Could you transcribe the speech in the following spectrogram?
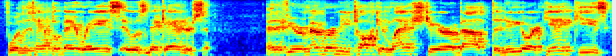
For the Tampa Bay Rays, it was Nick Anderson. And if you remember me talking last year about the New York Yankees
